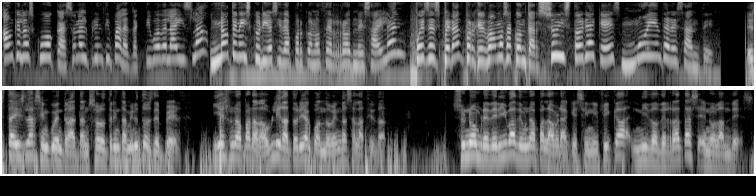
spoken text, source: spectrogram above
Aunque los cuocas son el principal atractivo de la isla, ¿no tenéis curiosidad por conocer Rodness Island? Pues esperad porque os vamos a contar su historia que es muy interesante. Esta isla se encuentra a tan solo 30 minutos de Perth y es una parada obligatoria cuando vengas a la ciudad. Su nombre deriva de una palabra que significa nido de ratas en holandés,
